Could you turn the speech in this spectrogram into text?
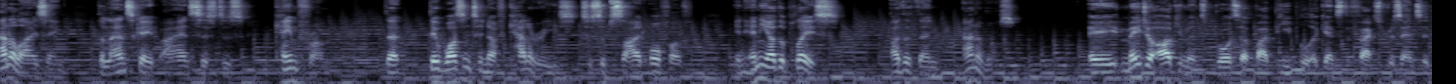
analyzing the landscape our ancestors came from that there wasn't enough calories to subside off of in any other place other than animals. A major argument brought up by people against the facts presented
